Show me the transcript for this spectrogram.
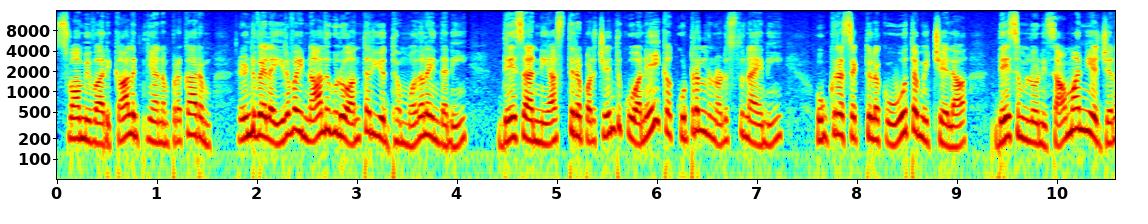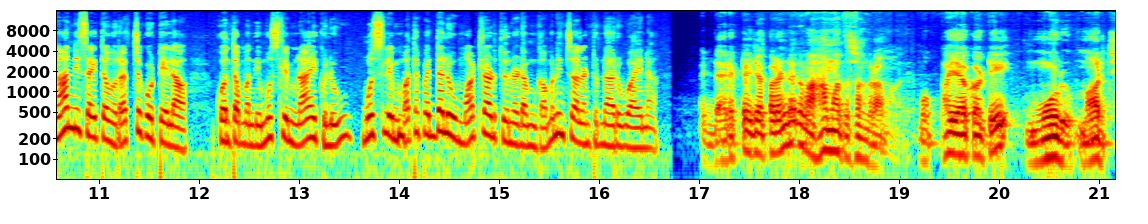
స్వామివారి కాలజ్ఞానం ప్రకారం రెండు వేల ఇరవై నాలుగులో అంతర్యుద్ధం మొదలైందని దేశాన్ని అస్థిరపరిచేందుకు అనేక కుట్రలు నడుస్తున్నాయని ఉగ్రశక్తులకు ఊతమిచ్చేలా దేశంలోని సామాన్య జనాన్ని సైతం రెచ్చగొట్టేలా కొంతమంది ముస్లిం నాయకులు ముస్లిం మత పెద్దలు మాట్లాడుతుండడం గమనించాలంటున్నారు ఆయన. డైరెక్ట్గా చెప్పాలంటే అది మహామత సంగ్రామం ముప్పై ఒకటి మూడు మార్చ్.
